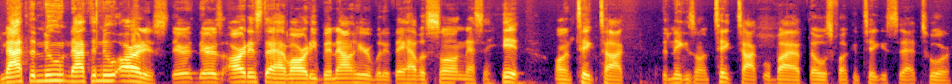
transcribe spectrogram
not the new, not the new artists. There, there's artists that have already been out here, but if they have a song that's a hit on TikTok, the niggas on TikTok will buy up those fucking tickets to that tour.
